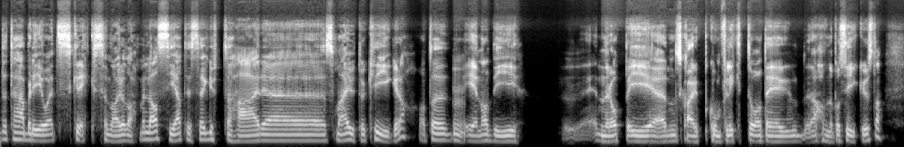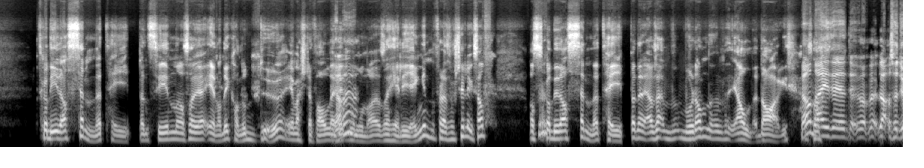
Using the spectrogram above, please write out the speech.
Dette her blir jo et skrekkscenario, da. Men la oss si at disse gutta her eh, som er ute og kriger, da, at eh, mm. en av de eh, ender opp i en skarp konflikt, og at det havner på sykehus. da. Skal de da sende teipen sin altså En av de kan jo dø, i verste fall, eller ja, noen av, altså hele gjengen, for den saks skyld. ikke sant? Altså Skal de da sende teipen altså, Hvordan i alle dager? Altså. Ja, nei, det, det, altså, du,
